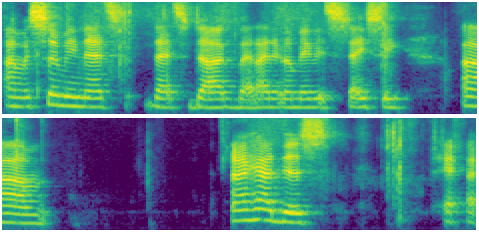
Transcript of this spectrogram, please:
I'm assuming that's that's Doug, but I don't know. Maybe it's Stacy. Um, I had this. Uh,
